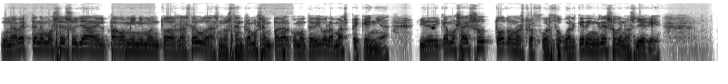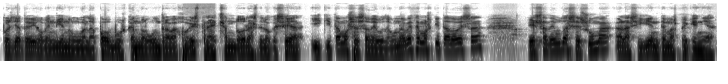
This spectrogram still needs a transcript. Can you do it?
Una vez tenemos eso ya, el pago mínimo en todas las deudas, nos centramos en pagar, como te digo, la más pequeña y dedicamos a eso todo nuestro esfuerzo, cualquier ingreso que nos llegue pues ya te digo, vendiendo un Wallapop, buscando algún trabajo extra, echando horas de lo que sea, y quitamos esa deuda. Una vez hemos quitado esa, esa deuda se suma a la siguiente más pequeña.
